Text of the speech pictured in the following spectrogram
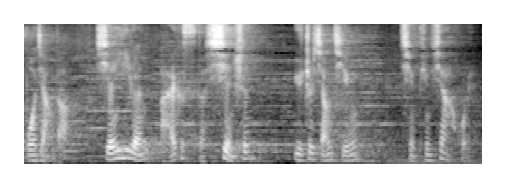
播讲的《嫌疑人 X 的现身》，欲知详情，请听下回。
